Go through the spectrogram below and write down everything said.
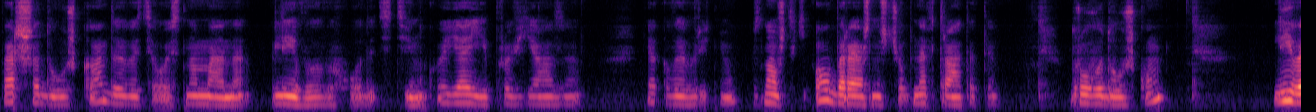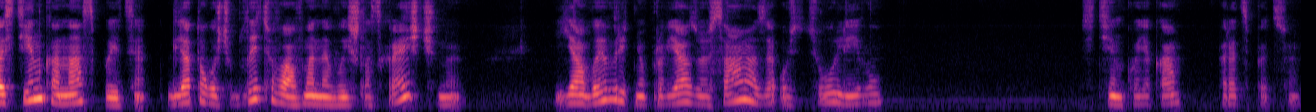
Перша дужка дивиться ось на мене, лівою виходить стінкою, я її пров'язую, як виворітню. Знову ж таки, обережно, щоб не втратити другу дужку. Ліва стінка на спиці. Для того, щоб лицьова в мене вийшла схрещеною, я виврітню пров'язую саме за ось цю ліву стінку, яка перед спицею.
